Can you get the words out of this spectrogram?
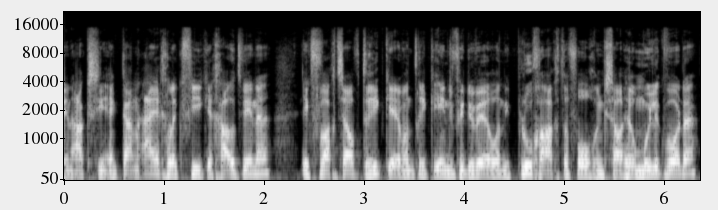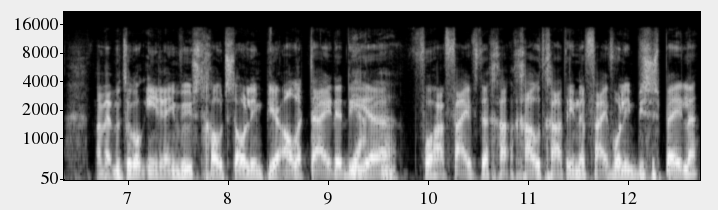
in actie en kan eigenlijk vier keer goud winnen. Ik verwacht zelf drie keer, want drie keer individueel. En die ploegenachtervolging zal heel moeilijk worden. Maar we hebben natuurlijk ook Irene Wust, grootste Olympier aller tijden. Die ja, ja. voor haar vijfde goud gaat in de vijf Olympische Spelen.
